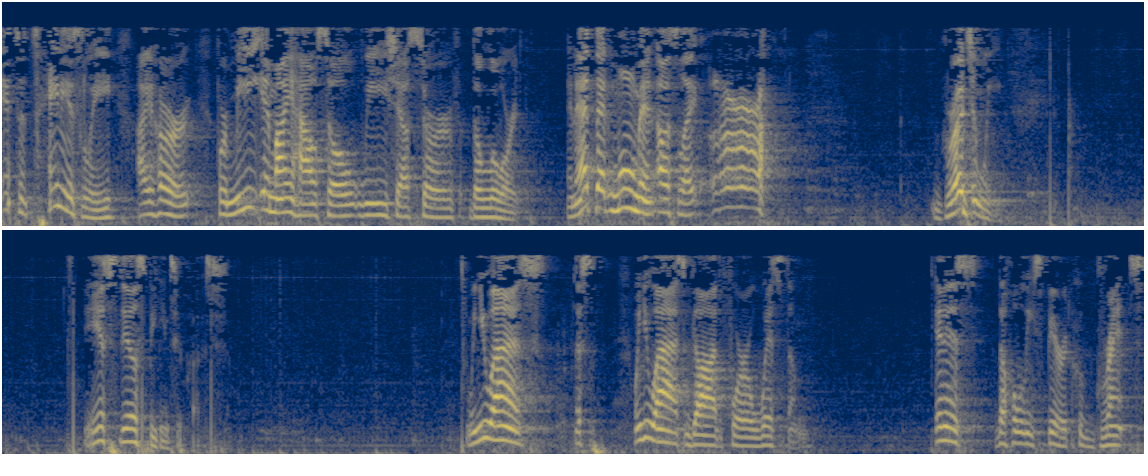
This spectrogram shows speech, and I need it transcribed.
instantaneously, I heard, "For me and my household, we shall serve the Lord." And at that moment, I was like, Ugh! grudgingly. He is still speaking to us. When you ask, when you ask God for wisdom, it is the Holy Spirit who grants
